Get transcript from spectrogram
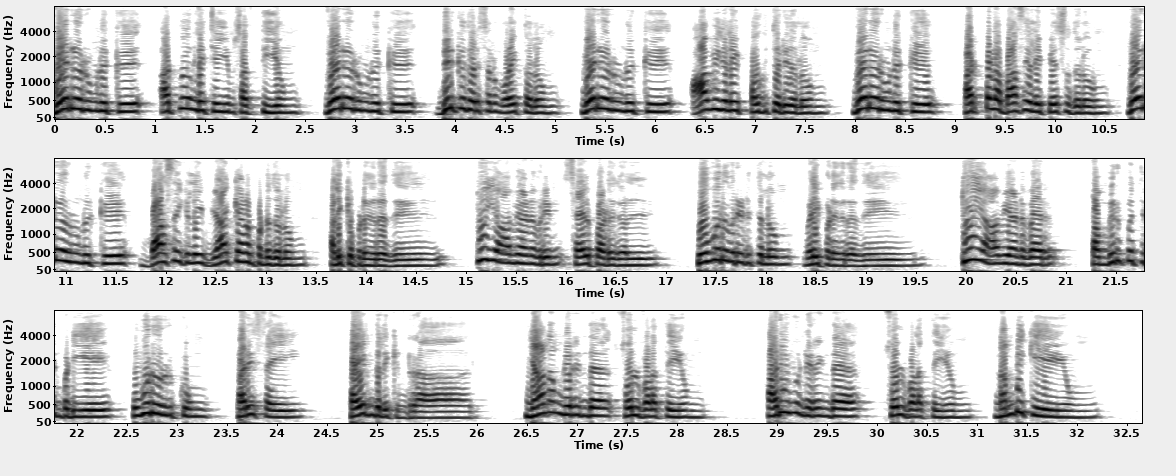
வேறொருவனுக்கு அற்புதங்களை செய்யும் சக்தியும் வேறொருவனுக்கு தீர்க்க தரிசனம் உரைத்தலும் வேறொருவனுக்கு ஆவிகளை பகுத்தறிதலும் வேறொருவனுக்கு பற்பல பாஷைகளை பேசுதலும் வேறொருவனுக்கு பாஷைகளை வியாக்கியானம் பண்ணுதலும் அளிக்கப்படுகிறது. தூய ஆவியானவரின் செயல்பாடுகள் ஒவ்வொருவரிடத்திலும் வெளிப்படுகிறது. தூய ஆவியானவர் தம் விருப்பத்தின்படியே ஒவ்வொருவருக்கும் பரிசை பகிர்ந்தளிக்கின்றார். ஞானம் நிறைந்த சொல் வளத்தையும் அறிவு நிறைந்த சொல் வளத்தையும் நம்பிக்கையையும்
